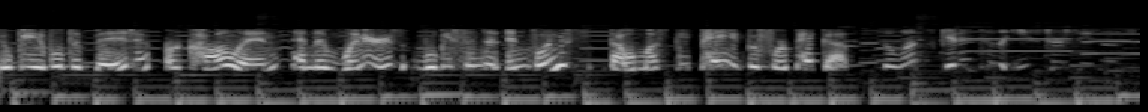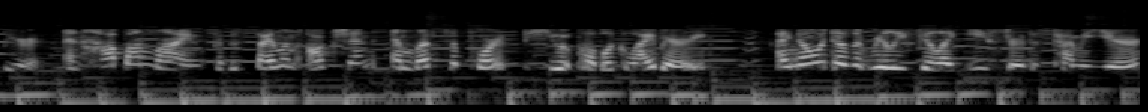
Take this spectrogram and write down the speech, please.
You'll be able to bid or call in, and then winners will be sent an invoice that will must be paid before pickup. So let's get into the Easter season spirit and hop online for the silent auction and let's support the Hewitt Public Library. I know it doesn't really feel like Easter this time of year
